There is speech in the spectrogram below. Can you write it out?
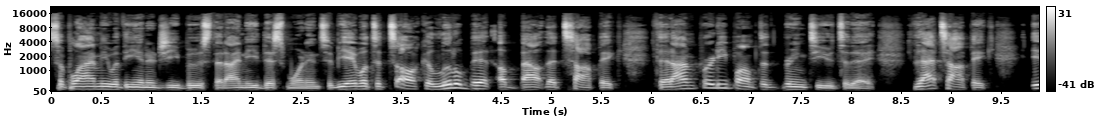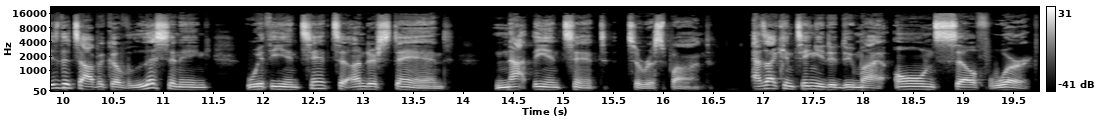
supplying me with the energy boost that I need this morning to be able to talk a little bit about the topic that I'm pretty pumped to bring to you today. That topic is the topic of listening with the intent to understand, not the intent to respond. As I continue to do my own self work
